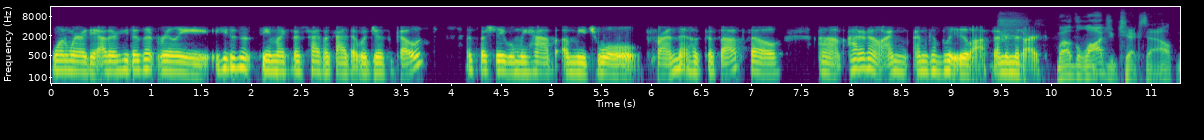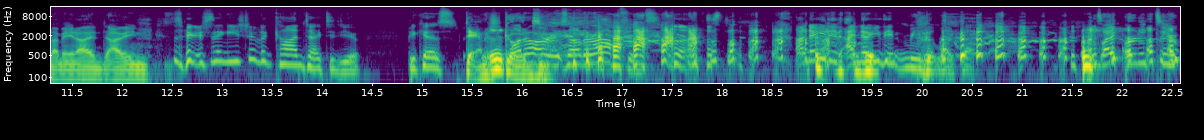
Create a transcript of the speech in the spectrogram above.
one way or the other. He doesn't really, he doesn't seem like the type of guy that would just ghost, especially when we have a mutual friend that hooked us up. So, um, I don't know. I'm, I'm completely lost. I'm in the dark. Well, the logic checks out. I mean, I, I mean, So you're saying he should have contacted you because damaged goods. what are his other options? I know you didn't. I know you didn't mean it like that. I heard it too.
